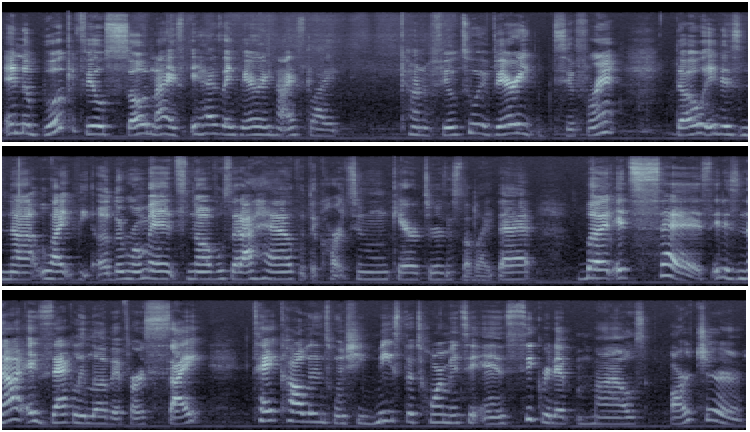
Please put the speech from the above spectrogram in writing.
And the book feels so nice. It has a very nice, like, kind of feel to it. Very different though it is not like the other romance novels that I have with the cartoon characters and stuff like that. But it says it is not exactly love at first sight. Tate Collins when she meets the tormented and secretive Miles Archer.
